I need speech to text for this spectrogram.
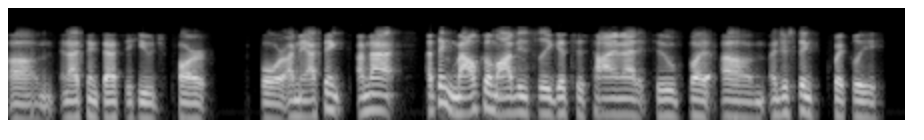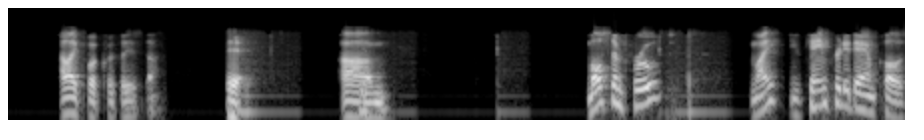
um, and I think that's a huge part for. I mean, I think I'm not. I think Malcolm obviously gets his time at it too, but um, I just think Quickley. I like what Quickley has done. Yeah. Um, most improved, Mike, you came pretty damn close.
